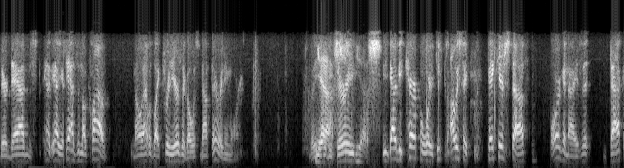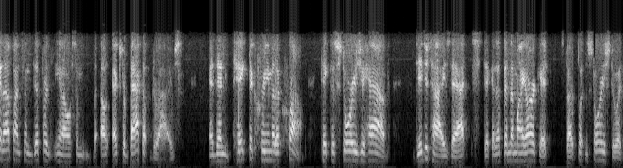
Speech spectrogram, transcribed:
their dad's, yeah, your dad's in the cloud. No, that was like three years ago. It's not there anymore. So you yes. gotta be very, yes. You got to be careful where you keep. I always say, take your stuff, organize it, back it up on some different, you know, some uh, extra backup drives, and then take the cream of the crop. Take the stories you have, digitize that, stick it up into my MyARKit, start putting stories to it,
